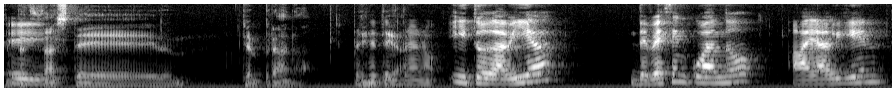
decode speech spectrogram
Y- empezaste temprano. India. temprano. Y todavía, de vez en cuando, hay alguien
